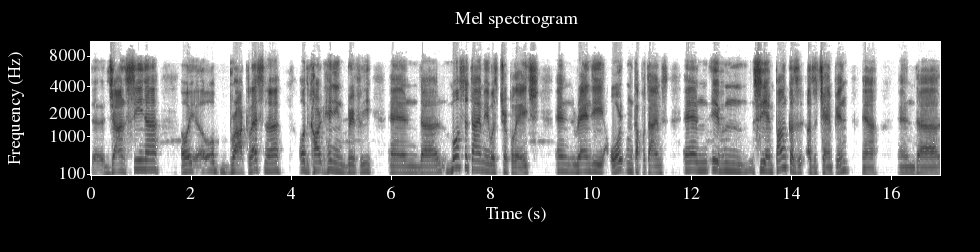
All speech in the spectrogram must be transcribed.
the John Cena, or, or Brock Lesnar, or the Curt Hennig briefly. And uh, most of the time it was Triple H and Randy Orton a couple times, and even CM Punk as, as a champion. Yeah. And uh,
